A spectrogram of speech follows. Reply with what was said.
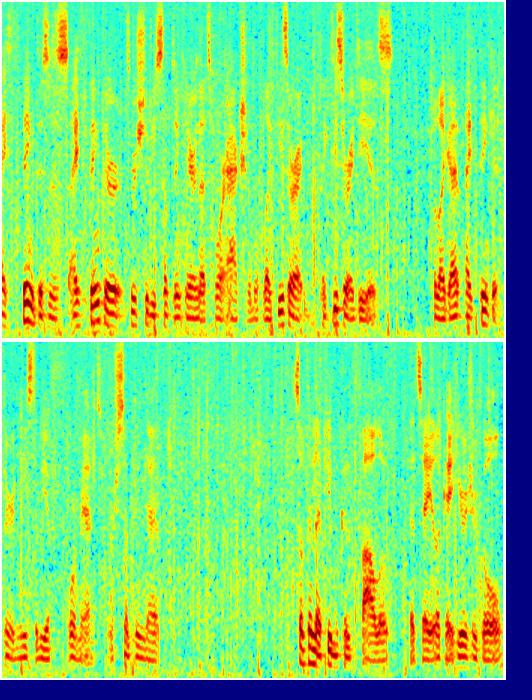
I think this is, I think there, there should be something here that's more actionable. Like these are, like these are ideas, but like I, I think it, there needs to be a format or something that, something that people can follow that say, okay, here's your goal,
